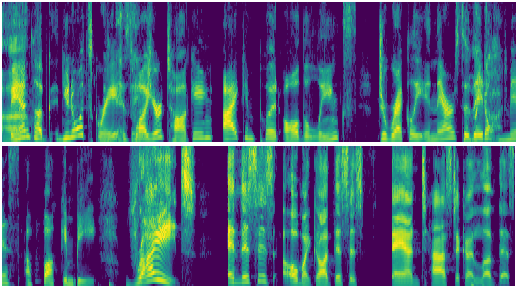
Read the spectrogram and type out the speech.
fan um, club. You know what's great is while you. you're talking, I can put all the links directly in there so Oh they don't God. miss a fucking beat. Right. And this is, oh my God, this is fantastic. I love this.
